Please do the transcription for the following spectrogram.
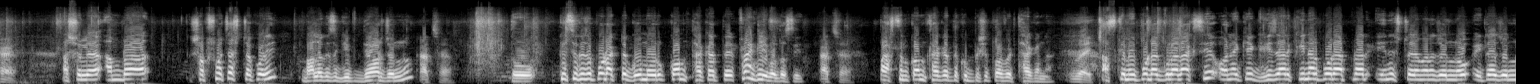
হ্যাঁ। আসলে আমরা সবসময় চেষ্টা করি ভালো কিছু গিফট দেওয়ার জন্য। আচ্ছা। তো কিছু কিছু প্রোডাক্টে গোমর কম থাকাতে ফ্র্যাঙ্কলি বলতেছি আচ্ছা। পার্সেন্ট কম থাকাতে খুব বেশি প্রফিট থাকে না। আজকে আমি প্রোডাক্টগুলো রাখছি অনেকে গিজার কেনার পরে আপনার ইনস্টলমেন্টের জন্য এটার জন্য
